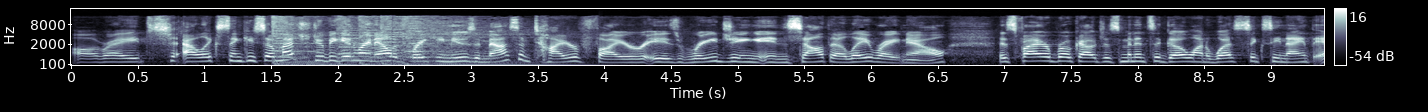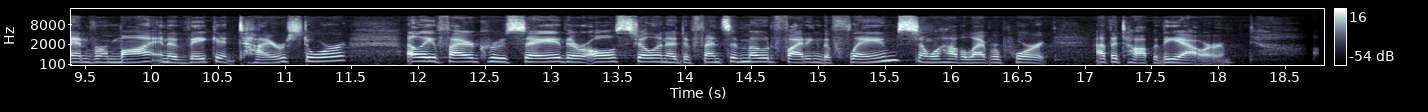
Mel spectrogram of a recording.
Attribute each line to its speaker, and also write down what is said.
Speaker 1: All right, Alex, thank you so much. Do begin right now with breaking news. A massive tire fire is raging in South LA right now. This fire broke out just minutes ago on West 69th and Vermont in a vacant tire store. LA fire crews say they're all still in a defensive mode fighting the flames, and we'll have a live report at the top of the hour.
